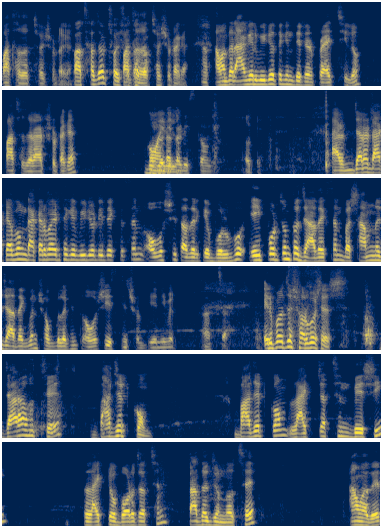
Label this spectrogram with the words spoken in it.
পাঁচ হাজার ছয়শো টাকা। পাঁচ হাজার ছয় পাঁচ হাজার ছয়শো টাকা। আচ্ছা। আমাদের আগের ভিডিওতে কিন্তু এটার প্রাইস ছিল পাঁচ হাজার আটশো টাকা। কমাই দিলাম। ডিসকাউন্ট ওকে আর যারা ঢাকা এবং ঢাকার বাইরে থেকে ভিডিওটি দেখতেছেন অবশ্যই তাদেরকে বলব এই পর্যন্ত যা দেখছেন বা সামনে যা দেখবেন সবগুলো কিন্তু অবশ্যই স্ক্রিনশট দিয়ে নেবেন। আচ্ছা। এরপর হচ্ছে সর্বশেষ যারা হচ্ছে বাজেট কম বাজেট কম লাইট চাচ্ছেন বেশি লাইটটাও বড় চাচ্ছেন তাদের জন্য হচ্ছে আমাদের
